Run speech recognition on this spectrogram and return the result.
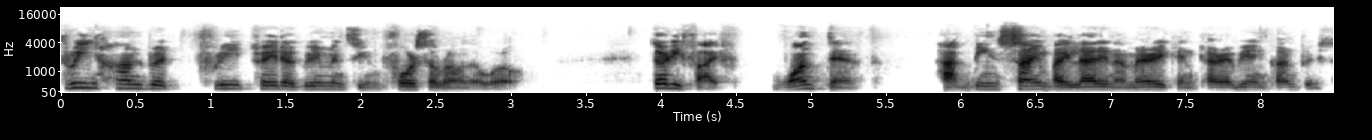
300 free trade agreements in force around the world. 35, one tenth, have been signed by Latin American and Caribbean countries,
